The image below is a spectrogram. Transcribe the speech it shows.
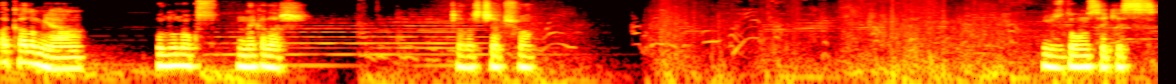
Bakalım ya. Bu Lunox ne kadar çalışacak şu an. %18.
